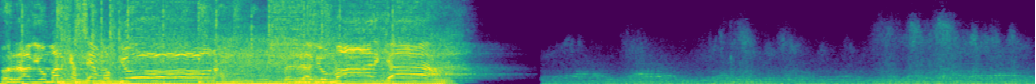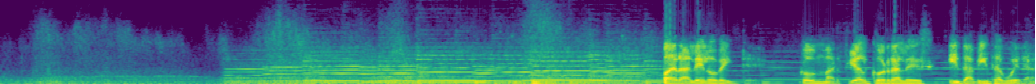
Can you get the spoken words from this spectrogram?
Radio Marca se emoción. Radio Marca. Paralelo 20 con Marcial Corrales y David Agüera.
